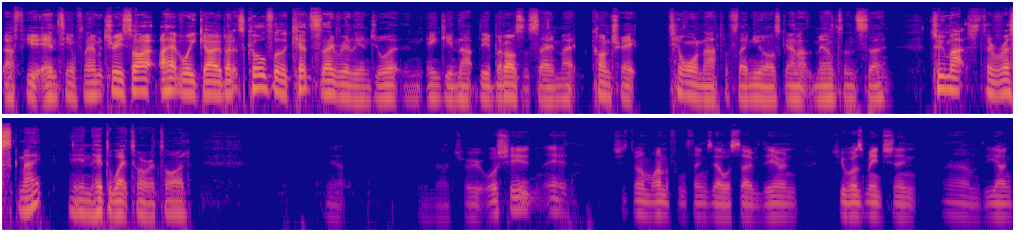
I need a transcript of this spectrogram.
a few anti-inflammatories. So I, I have a wee go, but it's cool for the kids. They really enjoy it and, and getting up there. But I was the same, mate. Contract torn up if they knew I was going up the mountains. So mm. too much to risk, mate, and had to wait till I retired. Yeah, yeah, no, true. Well, she, yeah, she's doing wonderful things, Alice, over there, and she was mentioning um, the young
